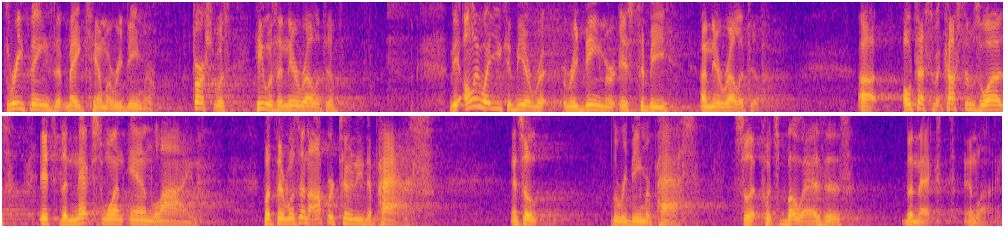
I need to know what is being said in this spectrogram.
Three things that make him a redeemer. First was he was a near relative. The only way you could be a re- redeemer is to be a near relative. Uh, Old Testament customs was it's the next one in line. But there was an opportunity to pass. And so the Redeemer pass. So it puts Boaz as the next in line.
